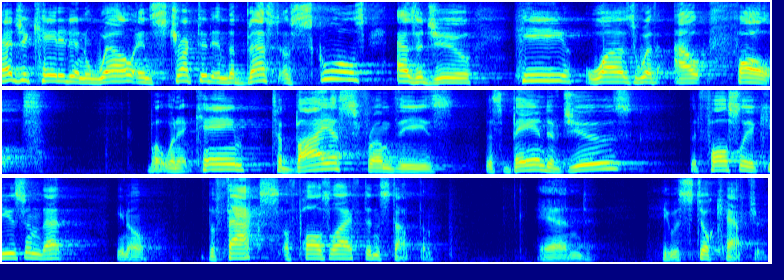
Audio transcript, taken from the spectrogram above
educated and well instructed in the best of schools as a Jew. He was without fault. But when it came to bias from these, this band of Jews, that falsely accused him, that, you know, the facts of Paul's life didn't stop them. And he was still captured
